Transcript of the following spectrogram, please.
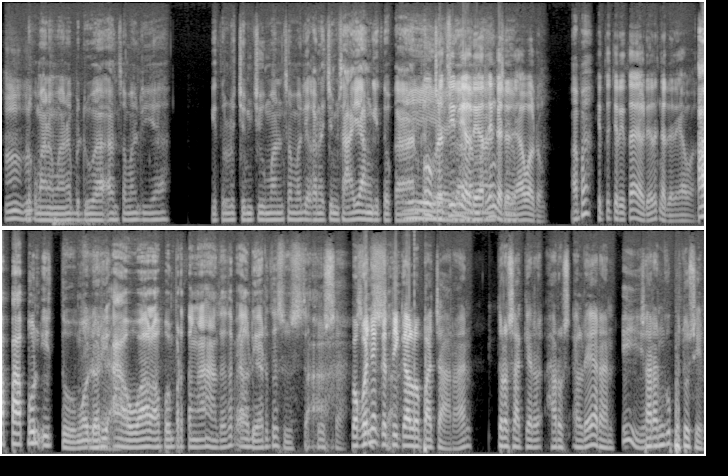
Mhm. Lu ke mana-mana berduaan sama dia. Gitu lu cium-ciuman sama dia karena cium sayang gitu kan. Iya, Oh, berarti ini Segala LDR-nya nggak dari awal dong. Apa? Kita cerita LDR nggak dari awal. Apa pun itu, mau Iya. dari awal maupun pertengahan, tetap LDR itu susah. Susah. Pokoknya Susah. ketika lo pacaran, terus akhir harus LDRan, Iya. saran gue putusin.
